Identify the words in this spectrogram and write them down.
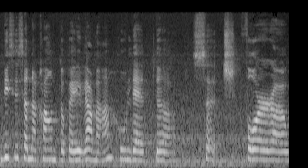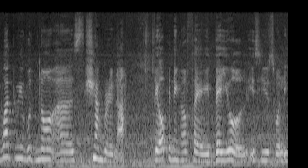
This is an account of a Lama who led the search for uh, what we would know as Shangri-La. The opening of a Bayul is usually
